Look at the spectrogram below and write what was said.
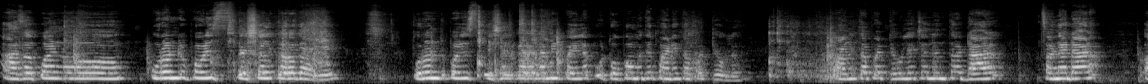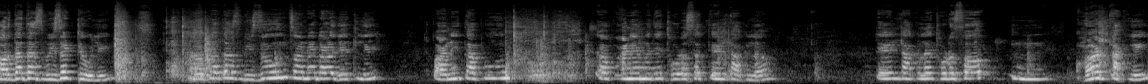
आज आपण पुरणपोळी स्पेशल करत आहे. पुरणपोळी स्पेशल करायला मी पहिलं टोपामध्ये पाणी तापत ठेवलं. पाणी तापत ठेवल्याच्या नंतर डाळ चणा डाळ अर्धा तास भिजत ठेवली. अर्धा तास भिजवून चणा डाळ घेतली. पाणी तापवून त्या पाण्यामध्ये थोडंसं तेल टाकलं. तेल टाकलं थोडंसं हळद टाकली.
